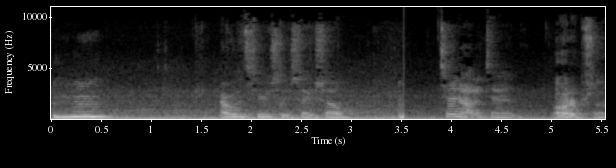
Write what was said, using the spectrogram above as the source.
hmm I would seriously say so. 10 out of 10. 100%.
